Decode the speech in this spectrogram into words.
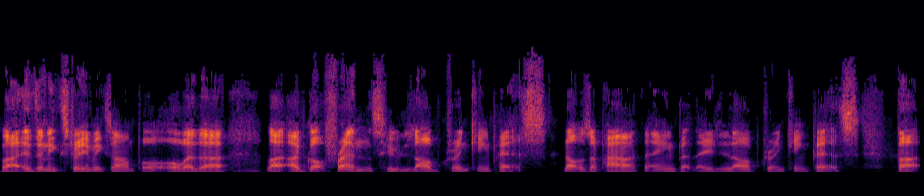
like as an extreme example, or whether like I've got friends who love drinking piss, not as a power thing, but they love drinking piss. But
